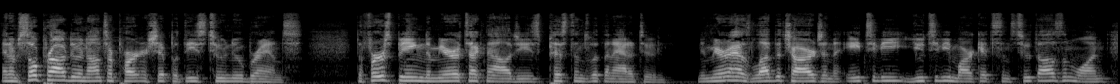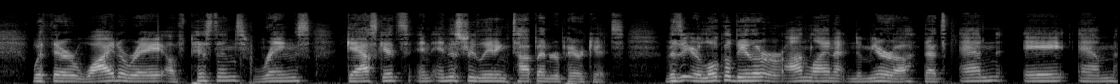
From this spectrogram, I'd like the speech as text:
And I'm so proud to announce our partnership with these two new brands. The first being Namura Technologies, Pistons with an Attitude. Namura has led the charge in the ATV UTV market since 2001 with their wide array of pistons, rings, gaskets, and industry leading top end repair kits. Visit your local dealer or online at Namura, that's N A M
